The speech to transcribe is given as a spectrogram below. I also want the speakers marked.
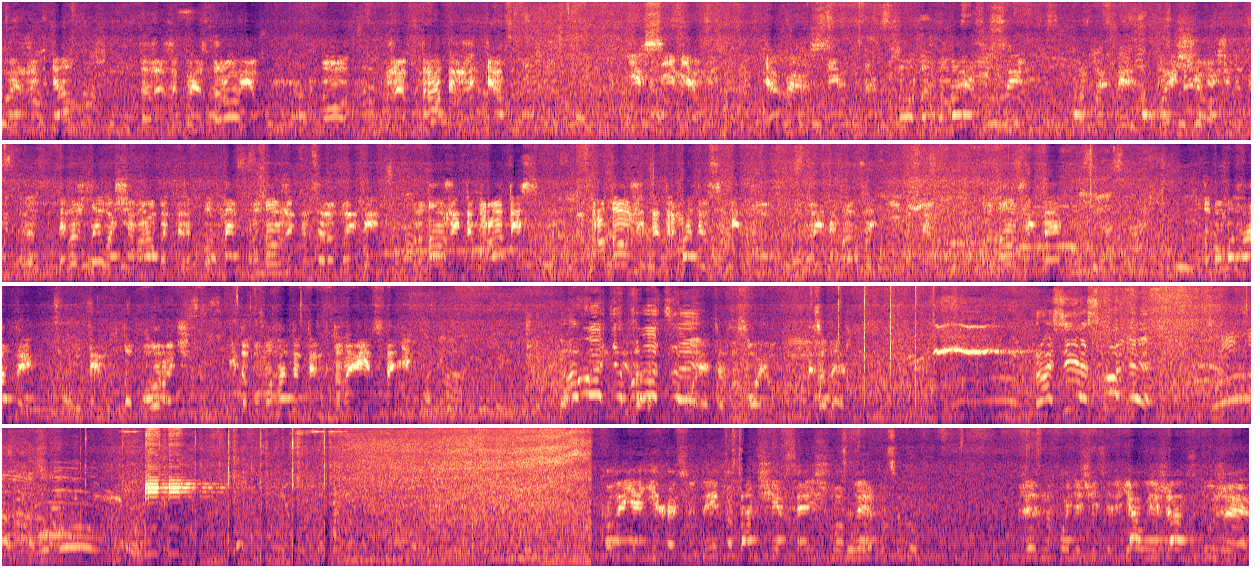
Speaker 1: ризикує життям, хто ризикує здоров'ям, хто вже втратив життя, їх сім'ям. Дякую всім, хто докладає зусиль робити аби що. Неважливо, що ви робите. Головне, продовжуйте це робити, продовжуйте боротись, продовжуйте тримати в собі дух, говорити про це іншим, продовжуйте допомагати тим, хто поруч, і допомагати тим, хто на відстані.
Speaker 2: Давайте, братцы!
Speaker 1: борються за свою незалежність.
Speaker 2: Россия с вами!
Speaker 3: Коли я їхав сюди, то там ще все йшло мирно. Вже знаходячись, я уїжджав з дуже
